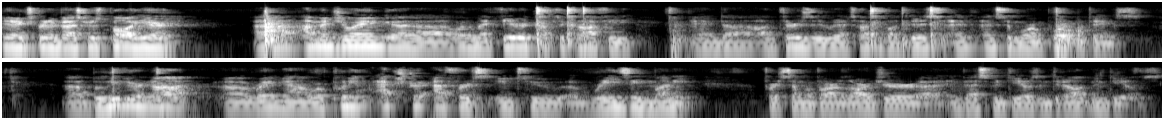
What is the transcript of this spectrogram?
Hey, expert investors, Paul here. Uh, I'm enjoying uh, one of my favorite cups of coffee, and uh, on Thursday we're going to talk about this and, and some more important things. Uh, believe it or not, uh, right now we're putting extra efforts into uh, raising money for some of our larger investment deals and development deals.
